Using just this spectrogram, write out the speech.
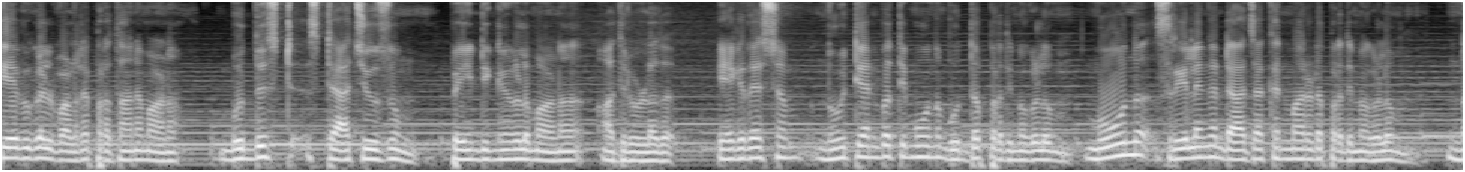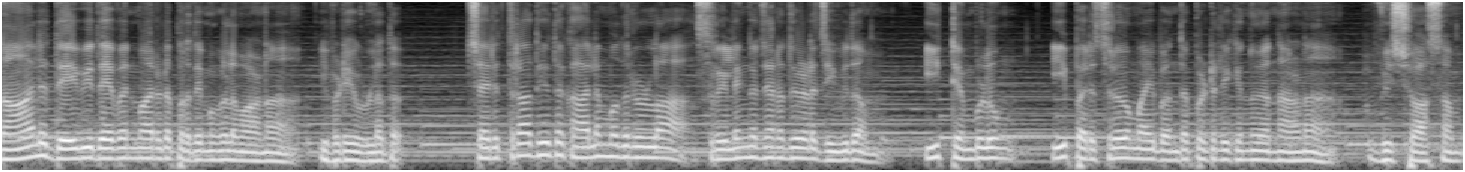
കേവുകൾ വളരെ പ്രധാനമാണ്. ബുദ്ധിസ്റ്റ് സ്റ്റാച്യൂസും പെയിന്റിങ്ങുകളുമാണ് അതിലുള്ളത്. ഏകദേശം നൂറ്റി അൻപത്തിമൂന്ന് ബുദ്ധപ്രതിമകളും മൂന്ന് ശ്രീലങ്കൻ രാജാക്കന്മാരുടെ പ്രതിമകളും നാല് ദേവീദേവന്മാരുടെ പ്രതിമകളുമാണ് ഇവിടെയുള്ളത്. ചരിത്രാതീത കാലം മുതലുള്ള ശ്രീലങ്ക ജനതയുടെ ജീവിതം ഈ ടെമ്പിളും ഈ പരിസരവുമായി ബന്ധപ്പെട്ടിരിക്കുന്നു എന്നാണ് വിശ്വാസം.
